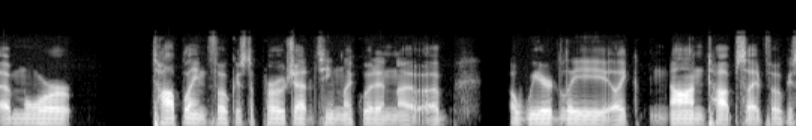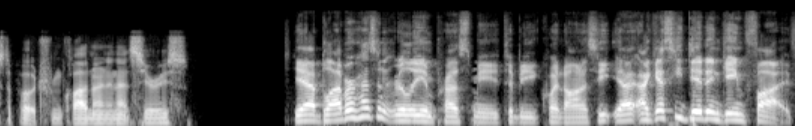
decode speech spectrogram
a more top lane focused approach out of Team Liquid and a, a, a weirdly like non top side focused approach from Cloud9 in that series. Yeah, Blabber hasn't really impressed me to be quite honest. He, I guess he did in Game Five,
